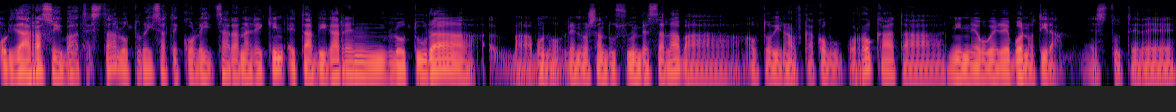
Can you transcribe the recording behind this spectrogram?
hori da arrazoi bat, ezta? Lotura izateko leitzaranarekin eta bigarren lotura, ba bueno, leno esan duzuen bezala, ba autobien aurkako borroka eta ni neu ere, bueno, tira, ez dut ere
